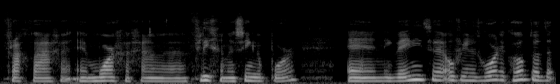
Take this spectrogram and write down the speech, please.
vrachtwagen en morgen gaan we vliegen naar Singapore. En ik weet niet uh, of je het hoort. Ik hoop dat de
